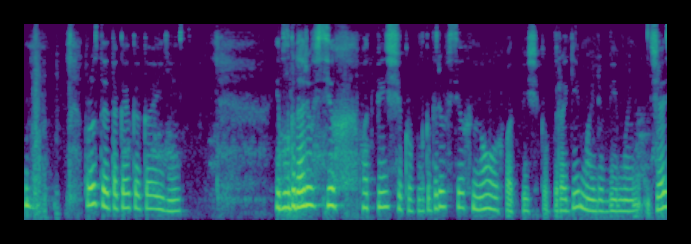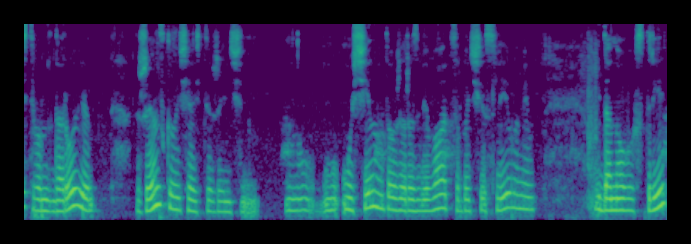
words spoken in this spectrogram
Просто я такая, какая есть. И благодарю всех подписчиков, благодарю всех новых подписчиков, дорогие мои любимые. Счастья вам, здоровья, женского счастья женщинам. Ну, мужчинам тоже развиваться, быть счастливыми. И до новых встреч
